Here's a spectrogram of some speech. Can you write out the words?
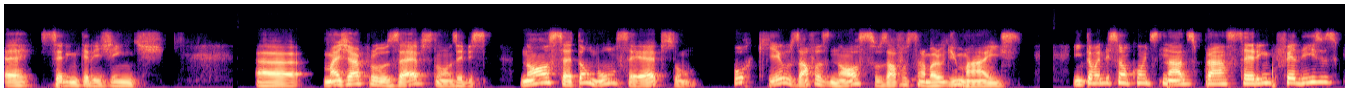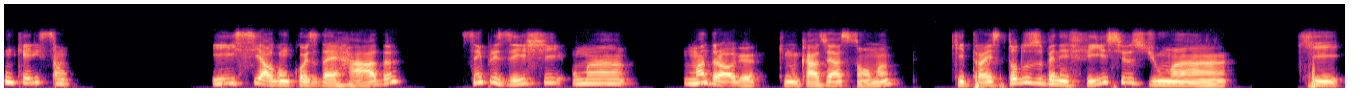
é ser inteligente. Uh, mas já para os epsilons, eles, nossa, é tão bom ser epsilon. Porque os alfas, nossa, os alfas trabalham demais. Então eles são condicionados para serem felizes com o que eles são. E se alguma coisa der errada, sempre existe uma, uma droga, que no caso é a soma, que traz todos os benefícios de uma que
